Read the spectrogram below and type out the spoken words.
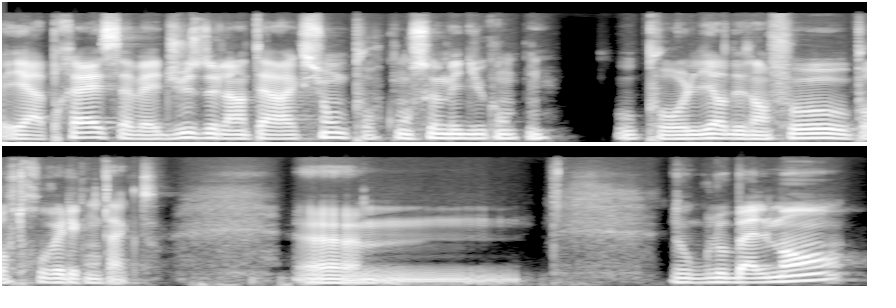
Et après, ça va être juste de l'interaction pour consommer du contenu ou pour lire des infos ou pour trouver les contacts. donc globalement,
